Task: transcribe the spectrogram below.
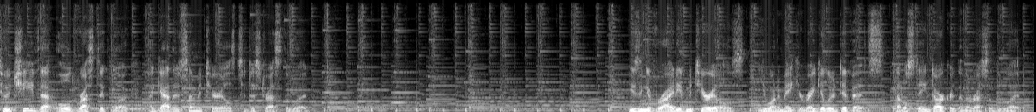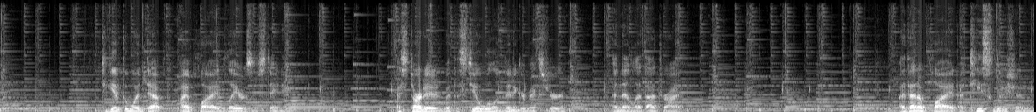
To achieve that old rustic look, I gathered some materials to distress the wood. Using a variety of materials, you want to make irregular divots that'll stain darker than the rest of the wood. To give the wood depth, I applied layers of staining. I started with a steel wool and vinegar mixture, and then let that dry. I then applied a tea solution,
